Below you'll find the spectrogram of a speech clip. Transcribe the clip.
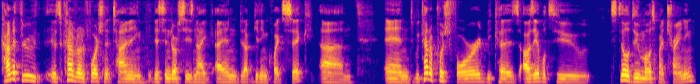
kind of through it was kind of an unfortunate timing. This indoor season, I, I ended up getting quite sick, um, and we kind of pushed forward because I was able to still do most of my training,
